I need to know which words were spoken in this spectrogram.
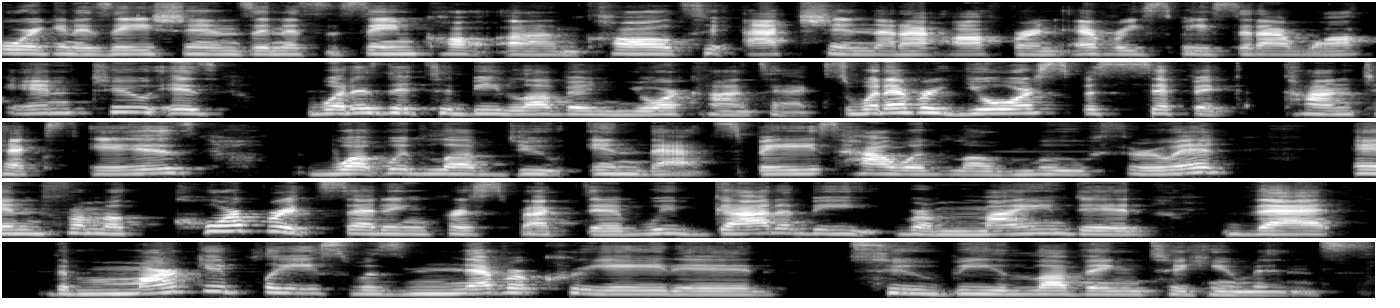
organizations and it's the same call um, call to action that i offer in every space that i walk into is what is it to be love in your context? Whatever your specific context is what would love do in that space? How would love move through it? And from a corporate setting perspective we've got to be reminded that the marketplace was never created to be loving to humans.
